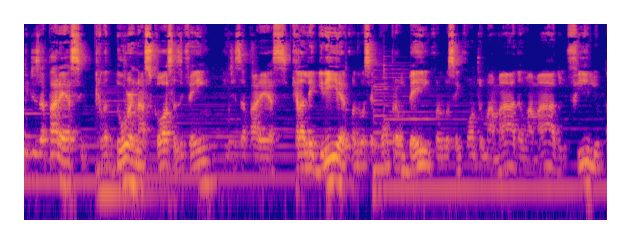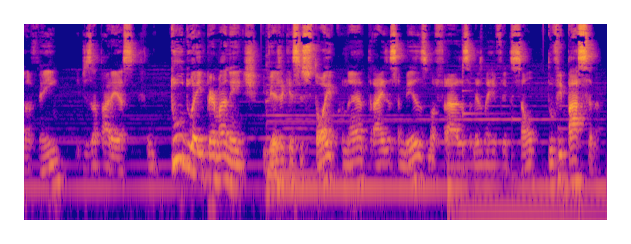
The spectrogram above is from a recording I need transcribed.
e desaparecem. Aquela dor nas costas e vem desaparece. Aquela alegria quando você compra um bem, quando você encontra uma amada, um amado, um filho, ela vem e desaparece. Então, tudo é impermanente. E veja que esse estoico né, traz essa mesma frase, essa mesma reflexão do Vipassana.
